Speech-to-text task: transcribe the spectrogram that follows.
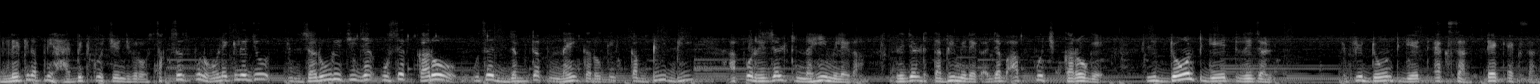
लेकिन अपनी हैबिट को चेंज करो। सक्सेसफुल होने के लिए जो ज़रूरी चीज़ है, उसे करो। उसे जब तक नहीं करोगे, कभी भी आपको रिज़ल्ट नहीं मिलेगा। रिज़ल्ट तभी मिलेगा जब आप कुछ करोगे। You don't get result if you don't get action take action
